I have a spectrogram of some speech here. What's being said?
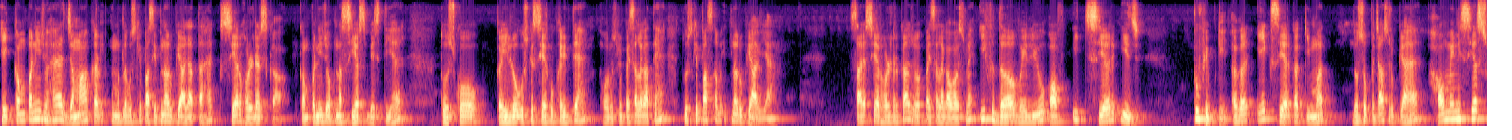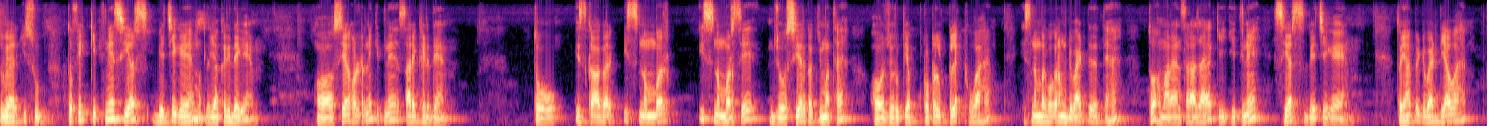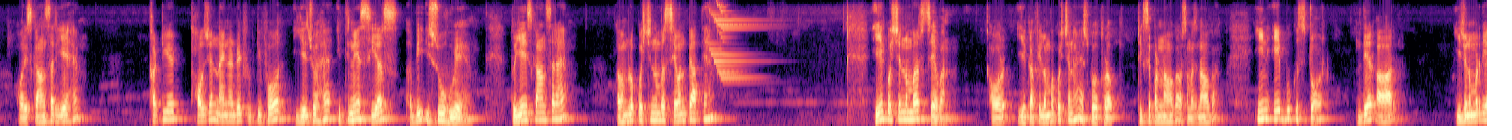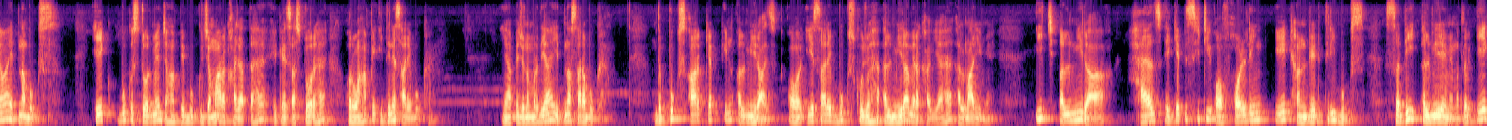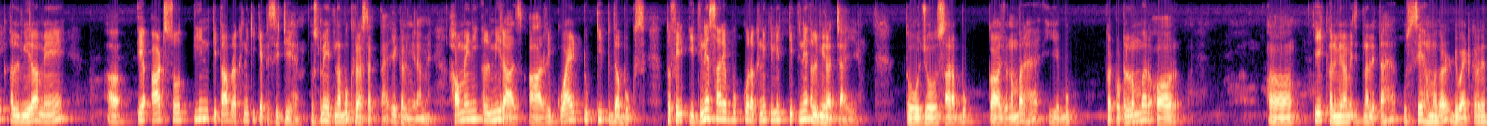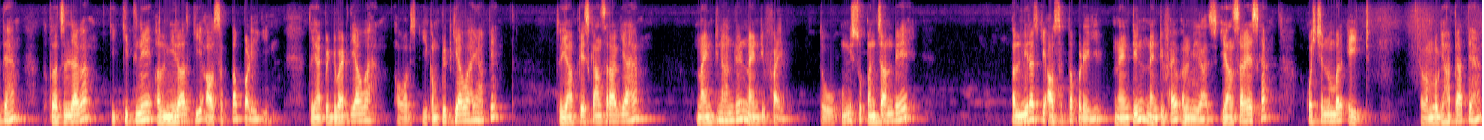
एक कंपनी जो है, जमा कर मतलब उसके पास इतना रुपया आ जाता है शेयर होल्डर्स का। कंपनी जो अपना शेयर्स बेचती है तो उसको कई लोग उसके शेयर को खरीदते हैं और उसमें पैसा लगाते हैं तो उसके पास अब इतना रुपया आ गया है। सारे शेयर होल्डर का जो है, पैसा लगा हुआ है उसमें। If the value of each share is two fifty अगर एक शेयर का कीमत दो सौ पचास रुपया है how many shares were issued तो फिर कितने शेयर्स बेचे गए हैं मतलब या खरीदे गए हैं? शेयर होल्डर ने कितने सारे खरीदे हैं? तो इसका अगर इस नंबर इस नंबर से जो शेयर का कीमत है और जो रुपया टोटल कलेक्ट हुआ है, इस नंबर को अगर हम डिवाइड दे देते हैं तो हमारा आंसर आ जाएगा कि इतने शेयर्स बेचे गए हैं। तो यहाँ पे डिवाइड दिया हुआ है और इसका आंसर ये है, thirty eight thousand nine hundred fifty four ये जो है, इतने शेयर्स अभी इशू हुए हैं। तो ये इसका आंसर है। अब हम लोग क्वेश्चन नंबर सेवन पे आते हैं। ये क्वेश्चन नंबर सेवन और ये काफ़ी लंबा क्वेश्चन है, इसको थोड़ा ठीक से पढ़ना होगा और समझना होगा। In a bookstore there are ये जो नंबर दिया हुआ है, इतना बुक्स एक बुक स्टोर में जहाँ पे बुक जमा रखा जाता है, एक ऐसा स्टोर है, और वहाँ पे इतने सारे बुक हैं। यहाँ पे जो नंबर दिया है, इतना सारा बुक है। The books are kept in almirahs और ये सारे बुक्स को जो है अलमीरा में रखा गया है, अलमारी में। Each almirah has a capacity of holding eight hundred three books सभी अलमीरे में मतलब एक अलमीरा में आठ सौ तीन किताब रखने की कैपेसिटी है। उसमें इतना बुक रह सकता है, एक अलमीरा में। How many almirahs are required to keep the books तो फिर इतने सारे बुक को रखने के लिए कितने अलमीरा चाहिए? तो जो सारा बुक का जो नंबर है, ये बुक का टोटल नंबर और एक अलमीरा में जितना लेता है, उससे हम अगर डिवाइड कर देते हैं तो पता चल जाएगा कि कितने अलमीरा की आवश्यकता पड़ेगी। तो यहाँ पे डिवाइड दिया हुआ है और ये कंप्लीट किया हुआ है यहाँ पे। तो यहाँ पे इसका आंसर आ गया है नाइनटीन हंड्रेड नाइन्टी फाइव तो उन्नीस सौ पंचानवे अलमीराज की आवश्यकता पड़ेगी, नाइनटीन नाइन्टी फाइव अलमीराज। ये आंसर है इसका। क्वेश्चन नंबर एट अब हम लोग यहाँ पे आते हैं।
